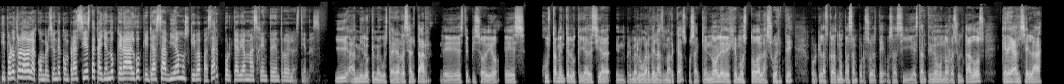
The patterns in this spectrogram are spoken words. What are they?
Y por otro lado, la conversión de compras sí está cayendo, que era algo que ya sabíamos que iba a pasar porque había más gente dentro de las tiendas. Y a mí lo que me gustaría resaltar de este episodio es justamente lo que ya decía en primer lugar de las marcas, o sea, que no le dejemos toda la suerte, porque las cosas no pasan por suerte, o sea, si están teniendo buenos resultados, créansela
